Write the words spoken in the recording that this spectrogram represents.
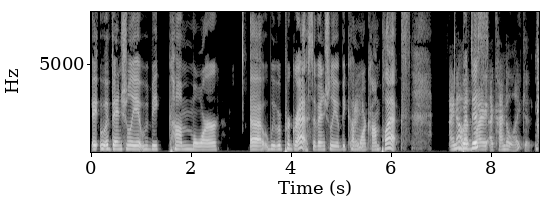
it, eventually it would become more uh we would progress eventually it would become Right. more complex I know. But that's why this- I kind of like it.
